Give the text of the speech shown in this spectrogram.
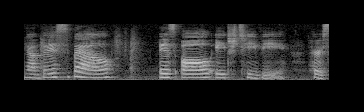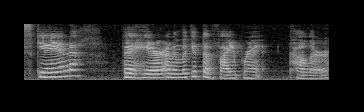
Now this belle is all HTV. Her skin, the hair, I mean look at the vibrant color.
